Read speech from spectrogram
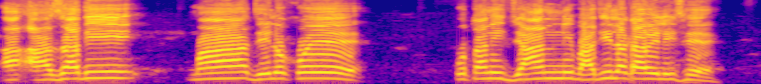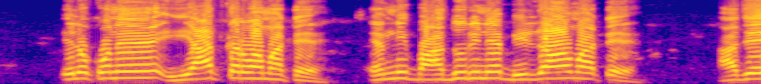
આ આઝાદીમાં જે લોકોએ પોતાની જાનની બાજી લગાવેલી છે, એ લોકોને યાદ કરવા માટે, એમની બહાદુરીને બિરદાવવા માટે આજે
